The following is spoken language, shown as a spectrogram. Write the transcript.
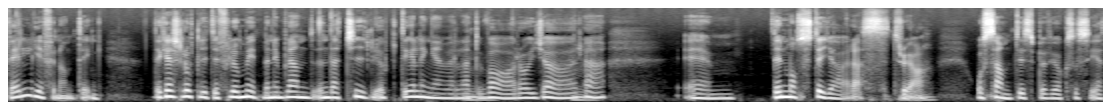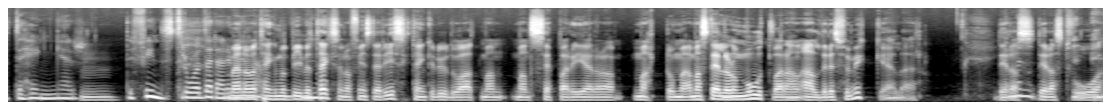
väljer för någonting. Det kanske låter lite flummigt men ibland den där tydliga uppdelningen mellan att Mm. vara och göra ehm, den måste göras tror jag. Mm. Och samtidigt behöver vi också se att det hänger, Mm. det finns trådar däremellan. Men om man tänker mot bibeltexten, Mm. då, finns det risk tänker du då att man, man separerar Marta man ställer dem mot varandra alldeles för mycket eller? Deras, Mm. men- deras två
